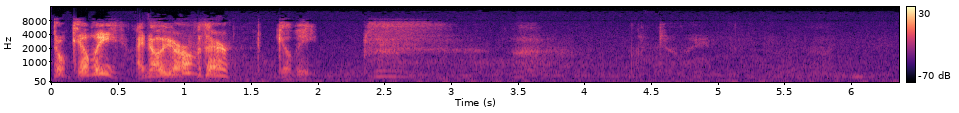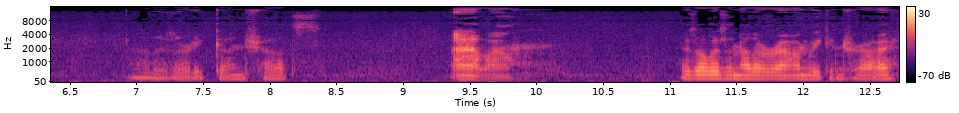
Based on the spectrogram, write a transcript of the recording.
Don't kill me! I know you're over there! Don't kill me! Don't kill me. Oh, there's already gunshots. Ah, well. There's always another round we can try.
